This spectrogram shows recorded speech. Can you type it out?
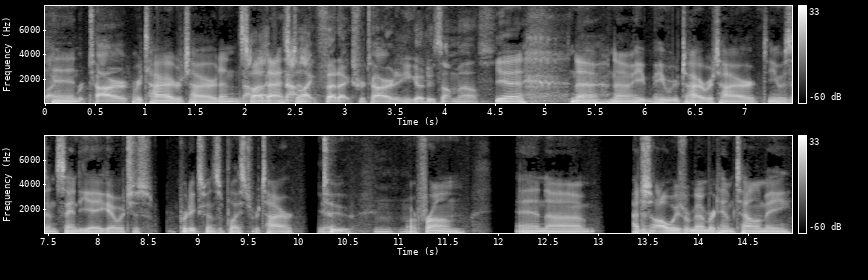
like and- retired. retired retired and Not, so like, i'd asked not him like FedEx retired and you go do something else. Yeah, no, no. He he retired, retired. He was in San Diego, which is a pretty expensive place to retire Yeah. to Mhm. or from. And uh, I just always remembered him telling me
